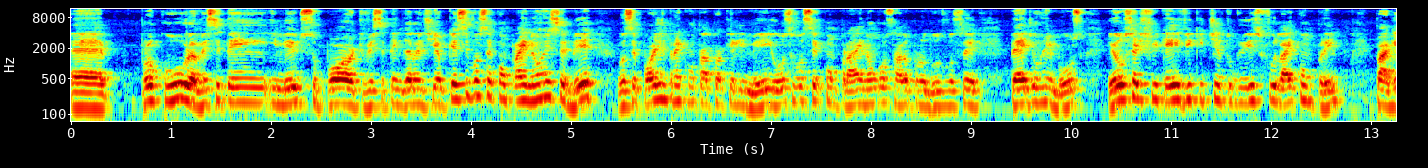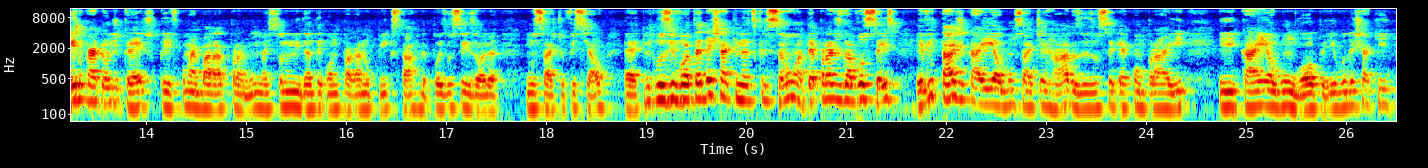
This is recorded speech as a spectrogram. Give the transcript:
é, procura, vê se tem e-mail de suporte, vê se tem garantia, porque se você comprar e não receber, você pode entrar em contato com aquele e-mail, ou se você comprar e não gostar do produto, você pede um reembolso. Eu certifiquei, vi que tinha tudo isso, fui lá e comprei. Paguei no cartão de crédito, porque ficou mais barato para mim, mas se eu não me engano tem como pagar no Pix, tá? Depois vocês olham no site oficial. É, inclusive vou até deixar aqui na descrição, até para ajudar vocês, evitar de cair em algum site errado, às vezes você quer comprar aí e cai em algum golpe eu vou deixar aqui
